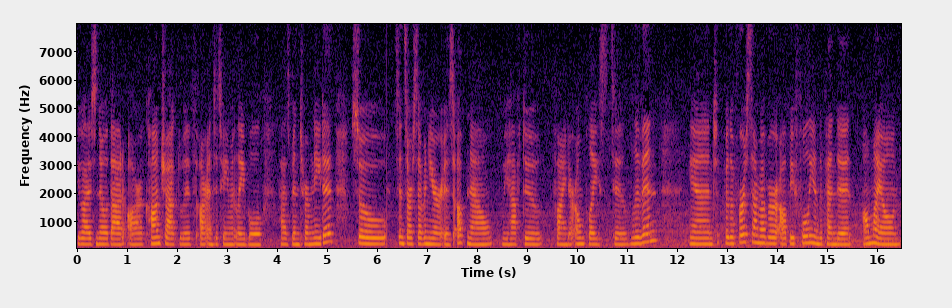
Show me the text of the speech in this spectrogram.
you guys know that our contract with our entertainment label has been terminated. So since our seven year is up now, we have to find our own place to live in. And for the first time ever, I'll be fully independent on my own,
